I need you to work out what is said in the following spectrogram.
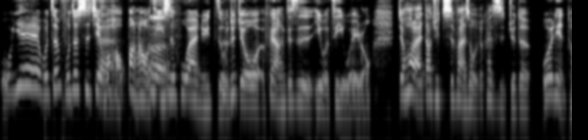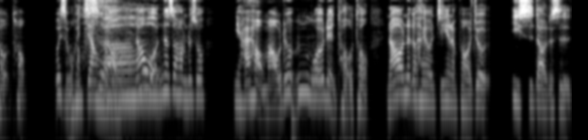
我耶，我征服这世界，我好棒。然后我自己是户外女子，我就觉得我非常就是以我自己为荣。就后来到去吃饭的时候，我就开始觉得我有点头痛，为什么会这样呢？哦啊然后我那时候他们就说你还好吗？我就嗯，我有点头痛。然后那个很有经验的朋友就意识到就是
